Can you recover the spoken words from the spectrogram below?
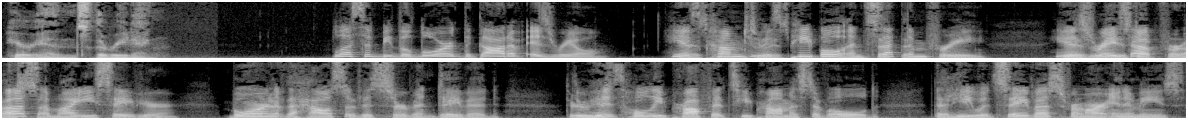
Here ends the reading. Blessed be the Lord, the God of Israel. He has come to his people and set them free. He has raised up for us a mighty Savior, born of the house of his servant David. Through his holy prophets he promised of old that he would save us from our enemies,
